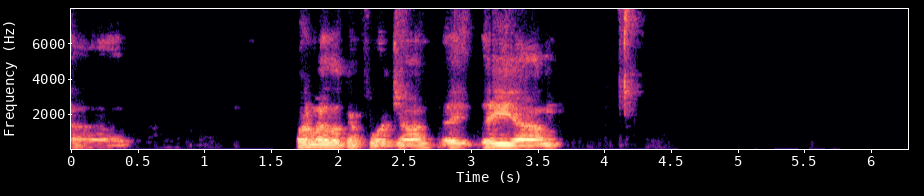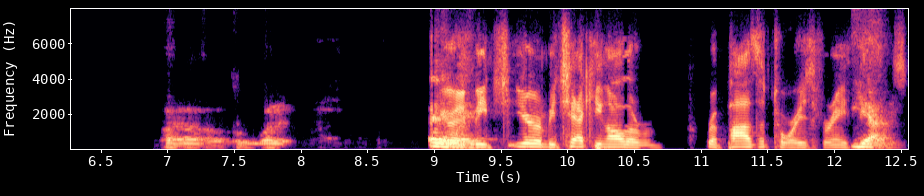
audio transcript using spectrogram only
uh, what am I looking for, John? The, the um, uh, what, Anyway, you're gonna be you're gonna be checking all the repositories for anything. Yes,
